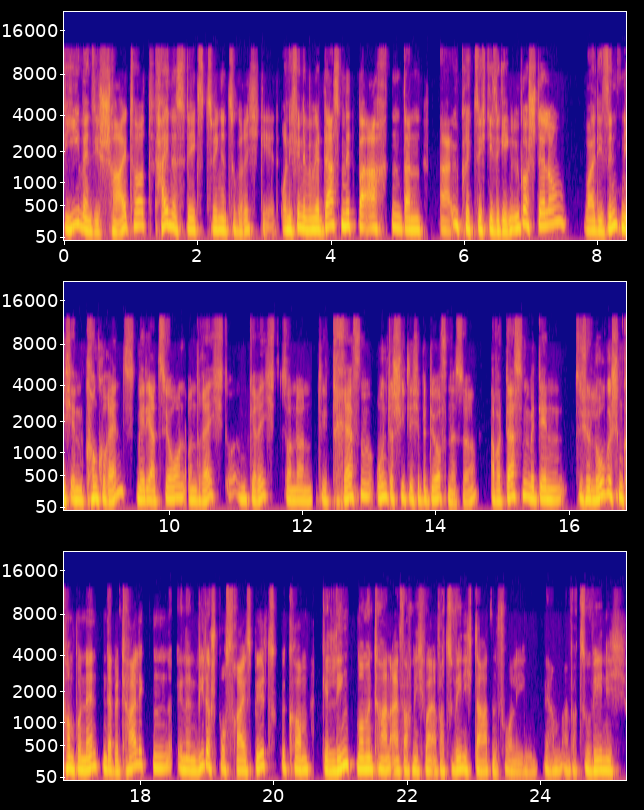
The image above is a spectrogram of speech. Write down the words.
die, wenn sie scheitert, keineswegs zwingend zu Gericht geht. Und ich finde, wenn wir das mit beachten, dann erübrigt sich diese Gegenüberstellung weil die sind nicht in Konkurrenz, Mediation und Recht und Gericht, sondern die treffen unterschiedliche Bedürfnisse. Aber das mit den psychologischen Komponenten der Beteiligten in ein widerspruchsfreies Bild zu bekommen, gelingt momentan einfach nicht, weil einfach zu wenig Daten vorliegen. Wir haben einfach zu wenig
